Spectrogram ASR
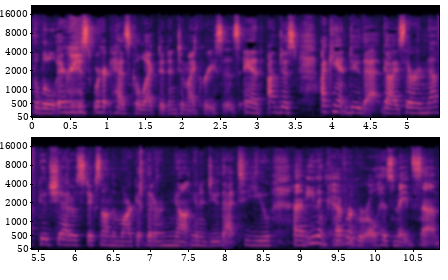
the little areas where it has collected into my creases. And I'm just, I can't do that, guys. There are enough good shadow sticks on the market that are not gonna do that to you. Um, even CoverGirl has made some.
